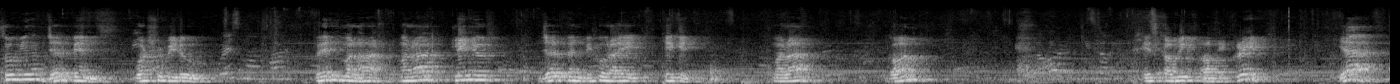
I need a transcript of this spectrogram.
so we have gel pens. What should we do? Where's Malhar? Where is Malhar? Malhar, claim your gel pen before I take it. Malhar, gone? He's coming. Okay, great. Yeah,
